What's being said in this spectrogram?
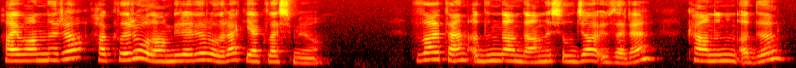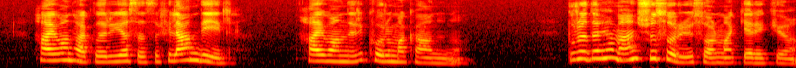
hayvanlara hakları olan bireyler olarak yaklaşmıyor. Zaten adından da anlaşılacağı üzere kanunun adı hayvan hakları yasası filan değil. Hayvanları koruma kanunu. Burada hemen şu soruyu sormak gerekiyor.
